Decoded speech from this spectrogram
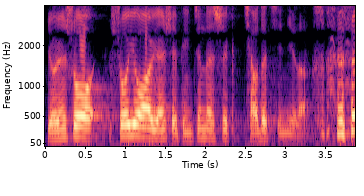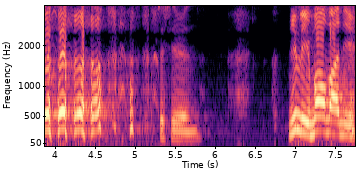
有人说说幼儿园水平真的是瞧得起你了。这些人，你礼貌吗你？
